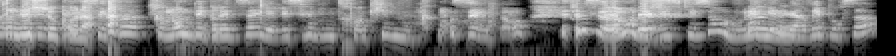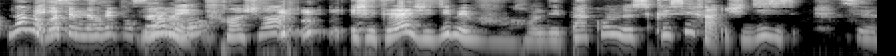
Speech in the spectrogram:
le chocolat C'est quoi? Commande des bretzels et laissez-nous tranquille. C'est vraiment, c'est vraiment des discussions. Vous voulez m'énerver pour ça? non On mais va s'énerver pour ça non mais franchement j'étais là j'ai dit mais vous vous rendez pas compte de ce que c'est enfin je dis C'est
